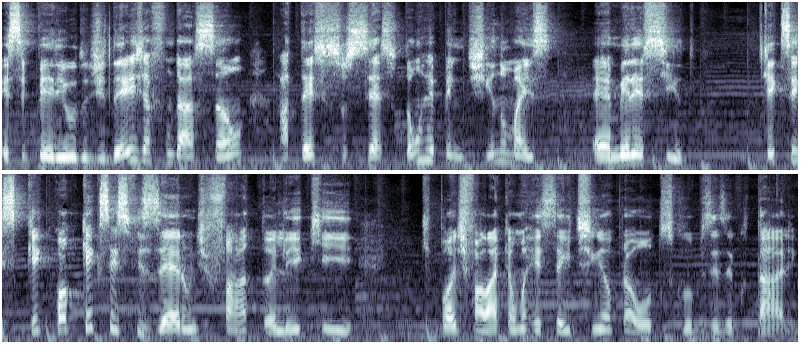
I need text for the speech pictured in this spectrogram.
esse período de desde a fundação até esse sucesso tão repentino, mas é, merecido? O que, que, vocês, que, que, que vocês fizeram de fato ali que, que pode falar que é uma receitinha para outros clubes executarem?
